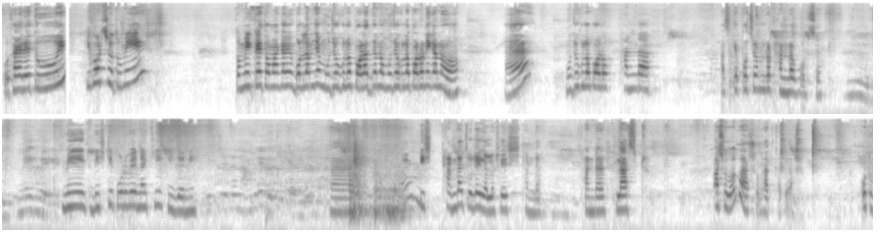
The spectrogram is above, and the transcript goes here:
কোথায় রে তুই? কি করছ তুমি? তুমিকে তোমাকে আমি বললাম যে মুজোগুলো পরার জন্য মুজোগুলো পরনি কেন? হ্যাঁ? মুজোগুলো পরো ঠান্ডা। আজকে প্রচণ্ড ঠান্ডা পড়ছে। মেঘ বৃষ্টি পড়বে নাকি কি জানি। হ্যাঁ, ঠান্ডা চলে গেল শেষ ঠান্ডা। ঠান্ডার লাস্ট আসো বাবা আসো ভাত খাবে আসো। ওঠো।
